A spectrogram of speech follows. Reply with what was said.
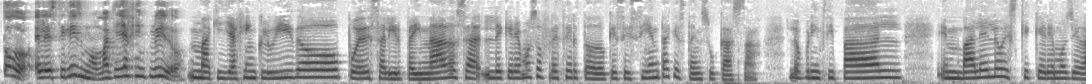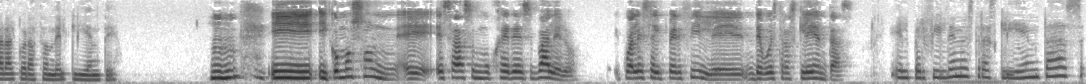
todo, el estilismo, maquillaje incluido. Maquillaje incluido, puede salir peinado, o sea, le queremos ofrecer todo, que se sienta que está en su casa. Lo principal en Valelo es que queremos llegar al corazón del cliente. ¿Y, y cómo son eh, esas mujeres Valero? ¿Cuál es el perfil eh, de vuestras clientas? El perfil de nuestras clientas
